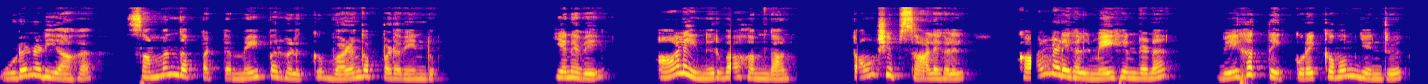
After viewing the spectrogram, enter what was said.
உடனடியாக சம்பந்தப்பட்ட மேய்ப்பர்களுக்கு வழங்கப்பட வேண்டும். எனவே ஆலை நிர்வாகம்தான் டவுன்ஷிப் சாலைகளில் கால்நடைகள் மேய்கின்றன. வேகத்தை குறைக்கவும் என்று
